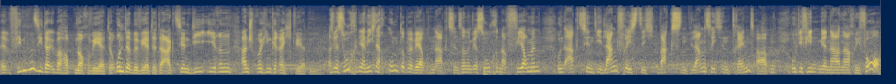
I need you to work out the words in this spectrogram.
Äh, finden Sie da überhaupt noch Werte, unterbewertete Aktien, die Ihren Ansprüchen gerecht werden? Also wir suchen ja nicht nach unterbewerteten Aktien, sondern wir suchen nach Firmen und Aktien, die langfristig wachsen, die langfristig einen Trend haben und die finden wir nach, nach wie vor.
